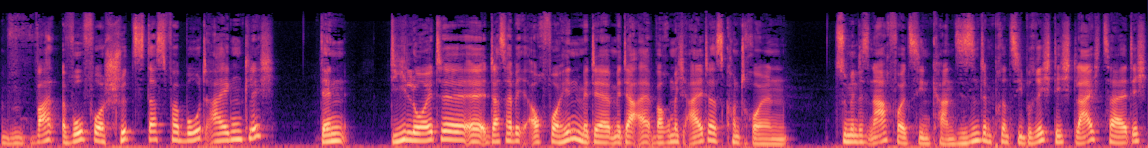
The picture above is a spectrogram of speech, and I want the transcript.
wovor schützt das Verbot eigentlich? Denn die Leute, äh, das habe ich auch vorhin mit der, mit der, warum ich Alterskontrollen zumindest nachvollziehen kann. Sie sind im Prinzip richtig. Gleichzeitig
